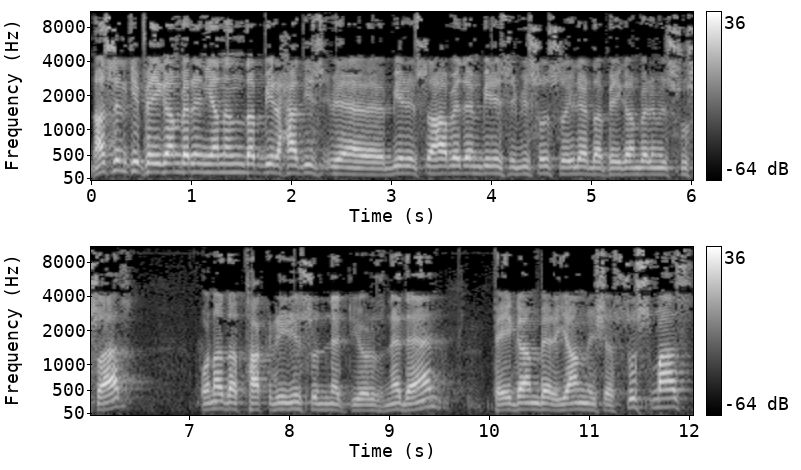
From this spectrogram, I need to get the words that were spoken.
Nasıl ki peygamberin yanında bir hadis, e, bir sahabeden birisi bir söz söyler de peygamberimiz susar, ona da takriri sünnet diyoruz. Neden? Peygamber yanlışa susmaz.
